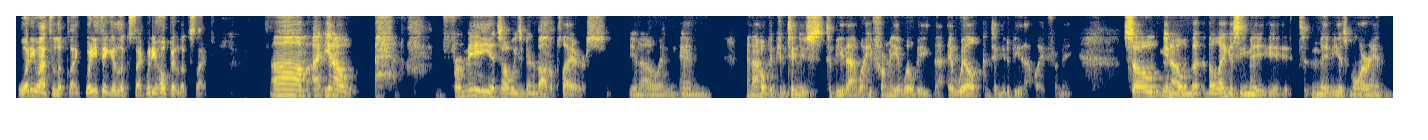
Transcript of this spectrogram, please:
What do you want it to look like? What do you think it looks like? What do you hope it looks like Um, I, you know, for me, it's always been about the players, you know, and and and I hope it continues to be that way for me. It will be that it will continue to be that way for me. so you know the the legacy may maybe is more in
